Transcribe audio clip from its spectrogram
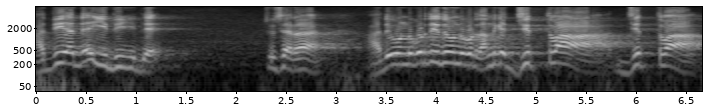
అది అదే ఇది ఇదే. చూసారా? అది ఉండకూడదు ఇది ఉండకూడదు. అందుకే జిత్వా జిత్వా.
